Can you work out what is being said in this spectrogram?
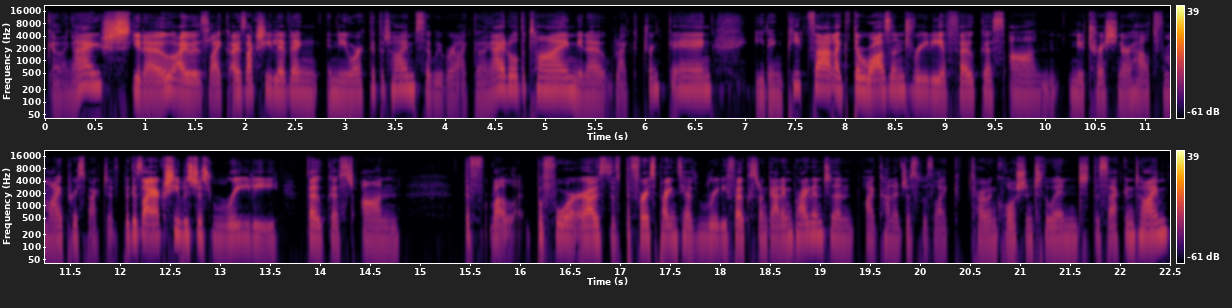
going out, you know, I was like, I was actually living in New York at the time. So we were like going out all the time, you know, like drinking, eating pizza. Like there wasn't really a focus on nutrition or health from my perspective because I actually was just really focused on the well before I was the, the, first pregnancy I was really focused on getting pregnant and I kind of just was like throwing caution to the wind the second time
